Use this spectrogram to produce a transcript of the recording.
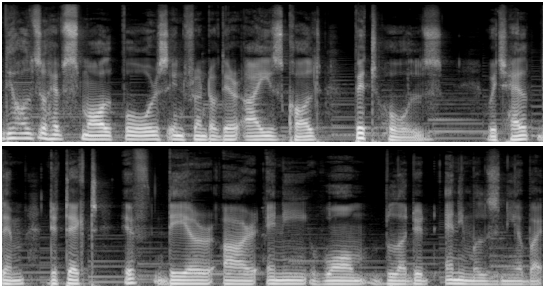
They also have small pores in front of their eyes called pit holes, which help them detect if there are any warm blooded animals nearby.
